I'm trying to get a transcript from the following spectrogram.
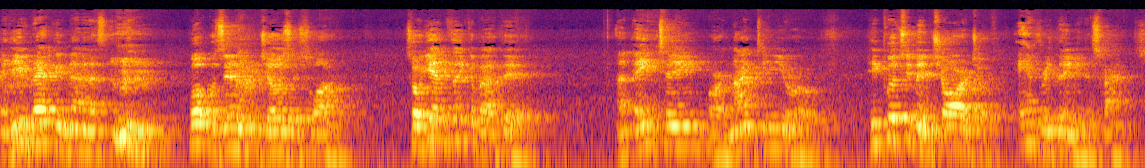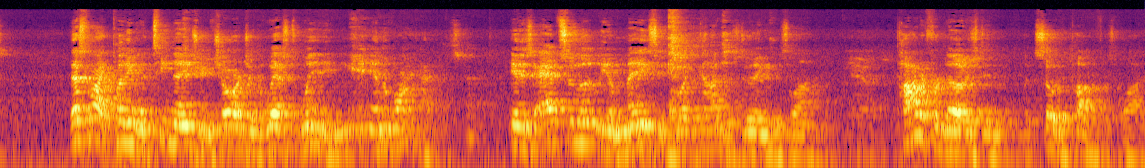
And he recognized what was in Joseph's life. So, again, think about this an 18 or a 19 year old, he puts him in charge of everything in his house. That's like putting a teenager in charge of the West Wing in the White House. It is absolutely amazing what God was doing in his life. Yeah. Potiphar noticed him, but so did Potiphar's wife.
